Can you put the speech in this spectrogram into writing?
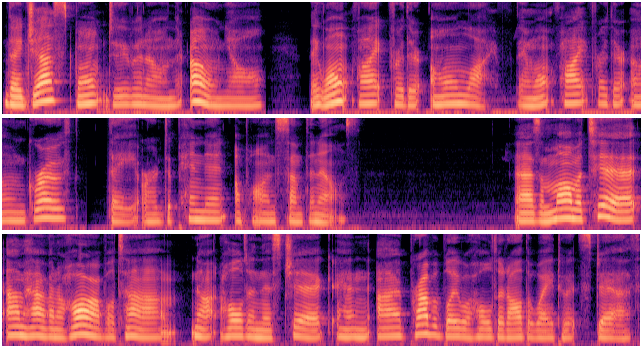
they just won't do it on their own, y'all. They won't fight for their own life. They won't fight for their own growth. They are dependent upon something else. As a mama tit, I'm having a horrible time not holding this chick, and I probably will hold it all the way to its death.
